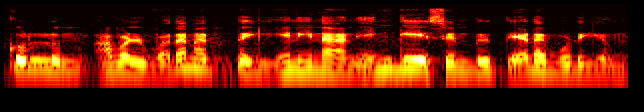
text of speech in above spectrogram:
கொள்ளும் அவள் வதனத்தை இனி நான் எங்கே சென்று தேட முடியும்?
